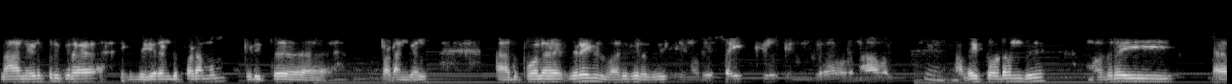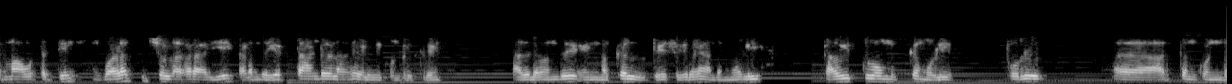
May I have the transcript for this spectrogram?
நான் எடுத்திருக்கிற இந்த இரண்டு படமும் பிடித்த படங்கள். அது போல விரைவில் வருகிறது என்னுடைய சைக்கிள் என்கிற ஒரு நாவல். அதை தொடர்ந்து மதுரை மாவட்டத்தின் வழக்கு சொல் அகராதியை கடந்த எட்டு ஆண்டுகளாக எழுதி கொண்டிருக்கிறேன். அதுல வந்து என் மக்கள் பேசுகிற அந்த மொழி கவித்துவம் மிக்க மொழி பொருள் அர்த்தம் கொண்ட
